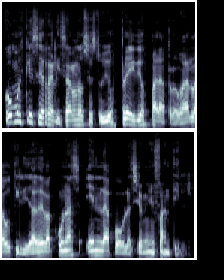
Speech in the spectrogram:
cómo es que se realizaron los estudios previos para probar la utilidad de vacunas en la población infantil.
